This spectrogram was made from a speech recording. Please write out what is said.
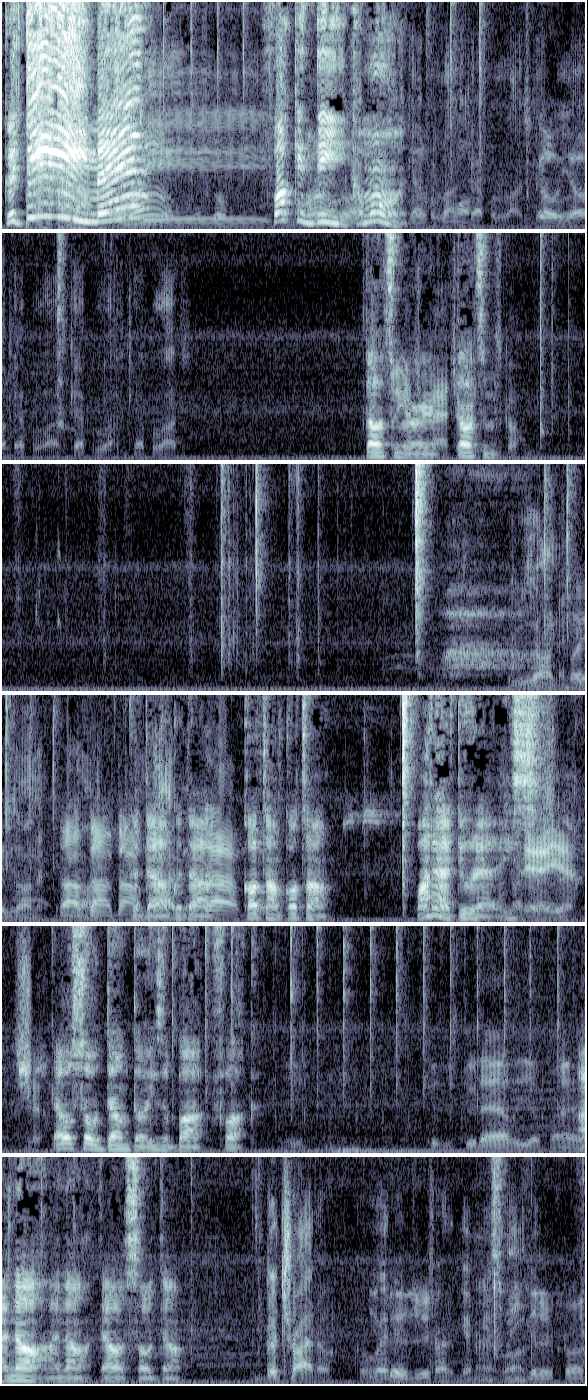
Good D, man. Hey. Fucking D. Come on. Capitalize, capitalize, Go, yo. capitalize, capitalize, capitalize, capitalize. Throw it to me got right here. Throw it to me. let's go. He was on it. He was on it. Was on it. dive. Good dive, good dive. dive, Call bro. time, call time. Why did I do that? He's, Yeah, yeah. Sure. That was so dumb though. He's a bot. Fuck. Could just do the alley up. I know, I know. That was so dumb. Good try though. Good You way good, to G. try to get me That's as me. well. Get it across.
